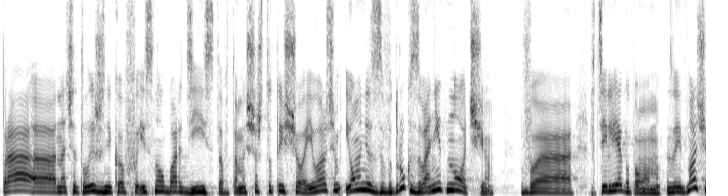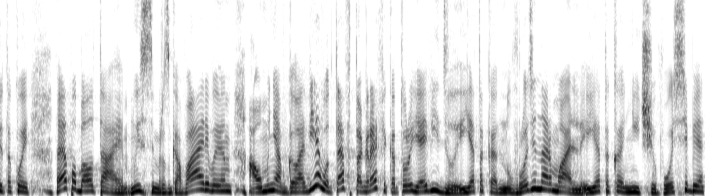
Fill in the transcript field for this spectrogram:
Про, э, значит, лыжников и сноубордистов, там еще что-то еще. И, в общем, и он мне вдруг звонит ночью в, в телегу, по-моему, звонит ночью и такой, давай поболтаем. Мы с ним разговариваем, а у меня в голове вот та фотография, которую я видела. И я такая, ну, вроде нормально. И я такая, ничего себе.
